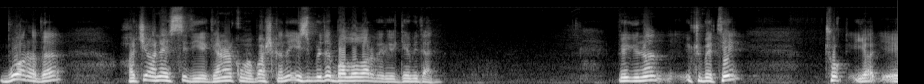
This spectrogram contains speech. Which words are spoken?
Bu arada Hacı Anesti diye Genelkurmay Başkanı İzmir'de balolar veriyor gemiden. Ve Yunan hükümeti çok e,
